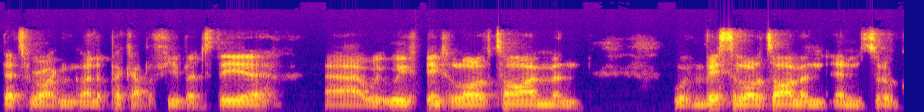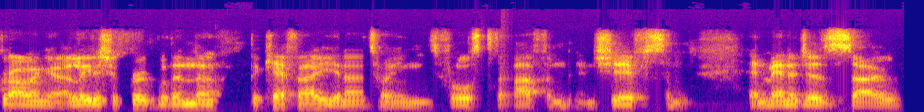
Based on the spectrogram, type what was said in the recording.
that's where I can kind of pick up a few bits there. Uh, we, have spent a lot of time and we've invested a lot of time in, in sort of growing a leadership group within the, the cafe, you know, between floor staff and, and chefs and, and managers. So,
